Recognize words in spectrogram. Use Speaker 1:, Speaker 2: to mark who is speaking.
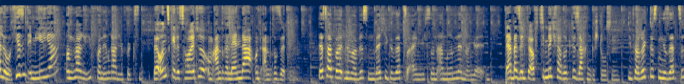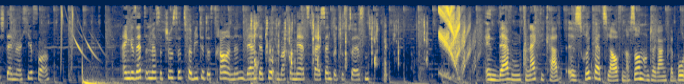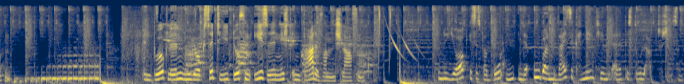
Speaker 1: Hallo, hier sind Emilia
Speaker 2: und Marie von den Radiofüchsen.
Speaker 1: Bei uns geht es heute um andere Länder und andere Sitten.
Speaker 2: Deshalb wollten wir mal wissen, welche Gesetze eigentlich so in anderen Ländern gelten.
Speaker 1: Dabei sind wir auf ziemlich verrückte Sachen gestoßen.
Speaker 2: Die verrücktesten Gesetze stellen wir euch hier vor. Ein Gesetz in Massachusetts verbietet es Trauernden, während der Totenwache mehr als drei Sandwiches zu essen.
Speaker 3: In Devon, Connecticut ist Rückwärtslaufen nach Sonnenuntergang verboten.
Speaker 4: In Brooklyn, New York City dürfen Esel nicht in Badewannen schlafen.
Speaker 5: In New York ist es verboten, in der U-Bahn weiße Kaninchen mit einer Pistole abzuschießen.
